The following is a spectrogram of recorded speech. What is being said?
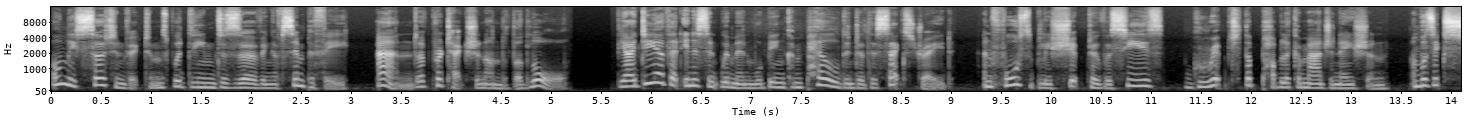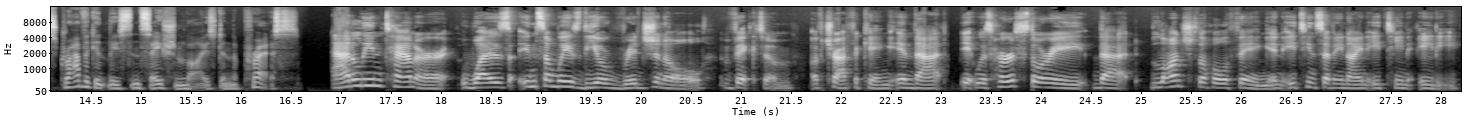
only certain victims were deemed deserving of sympathy and of protection under the law. The idea that innocent women were being compelled into the sex trade and forcibly shipped overseas gripped the public imagination and was extravagantly sensationalized in the press. Adeline Tanner was, in some ways, the original victim of trafficking, in that it was her story that launched the whole thing in 1879 1880.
